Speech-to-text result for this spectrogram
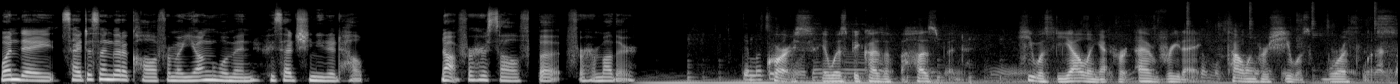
One day, Saita-san got a call from a young woman who said she needed help. Not for herself, but for her mother. Of course, it was because of the husband. He was yelling at her every day, telling her she was worthless.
